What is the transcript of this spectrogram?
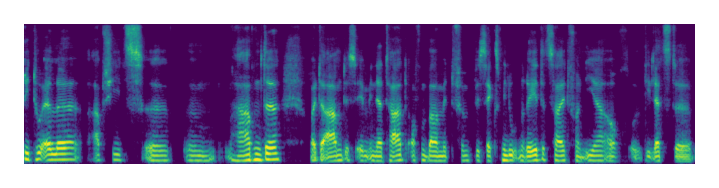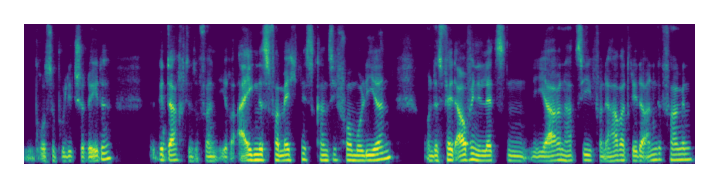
rituelle Abschiedshabende. Äh, heute Abend ist eben in der Tat offenbar mit fünf bis sechs Minuten Redezeit von ihr auch die letzte große politische Rede gedacht. Insofern ihr eigenes Vermächtnis kann sie formulieren. Und es fällt auf, in den letzten Jahren hat sie von der Harvard-Rede angefangen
